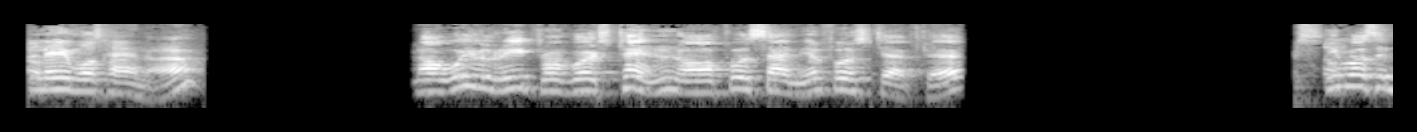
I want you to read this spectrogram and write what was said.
Her name was Hannah. Now we will read from verse 10 of 1 Samuel, first chapter. He was in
